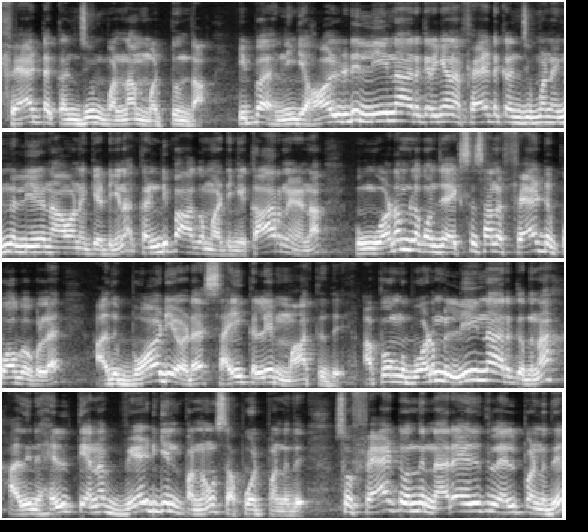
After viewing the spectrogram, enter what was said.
ஃபேட்டை கன்சியூம் பண்ணால் மட்டும்தான். இப்போ நீங்கள் ஆல்ரெடி லீனாக இருக்கிறீங்க நான் ஃபேட் கன்சியூம் பண்ண இன்னும் லீன் ஆவான்னு கேட்டிங்கன்னா கண்டிப்பாக ஆக மாட்டீங்க. காரணம் என்ன உங்கள் உடம்புல கொஞ்சம் எக்ஸஸான ஃபேட்டு போகக்குள்ள அது பாடியோட சைக்கிளே மாற்றுது அப்போ உங்கள் உடம்பு லீனாக இருக்குதுன்னா அது ஹெல்த்தியான வெயிட் கெயின் பண்ணவும் சப்போர்ட் பண்ணுது. ஸோ ஃபேட் வந்து நிறைய விதத்தில் ஹெல்ப் பண்ணுது.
